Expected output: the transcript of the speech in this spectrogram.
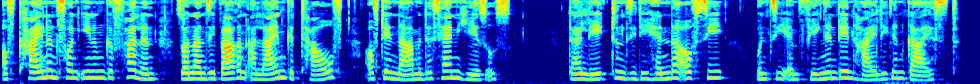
auf keinen von ihnen gefallen, sondern sie waren allein getauft auf den Namen des Herrn Jesus. Da legten sie die Hände auf sie und sie empfingen den Heiligen Geist.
